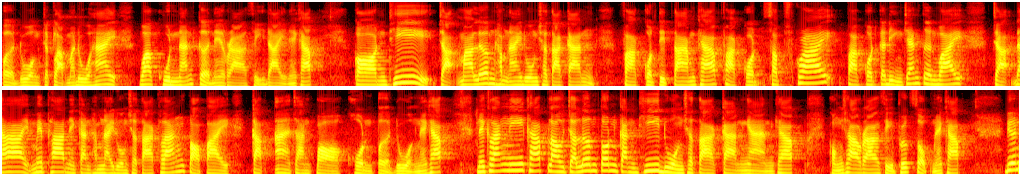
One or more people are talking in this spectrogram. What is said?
เปิดดวงจะกลับมาดูให้ว่าคุณนั้นเกิดในราศีใดนะครับก่อนที่จะมาเริ่มทำนายดวงชะตากัน ฝากกดติดตามครับ ฝากกด subscribe ฝากกดกระดิ่งแจ้งเตือนไว้ จะได้ไม่พลาดในการทำนายดวงชะตาครั้งต่อไปกับอาจารย์ปอคนเปิดดวงนะครับ ในครั้งนี้ครับเราจะเริ่มต้นกันที่ดวงชะตาการงานครับ ของชาวราศีพฤษภนะครับ เดือน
